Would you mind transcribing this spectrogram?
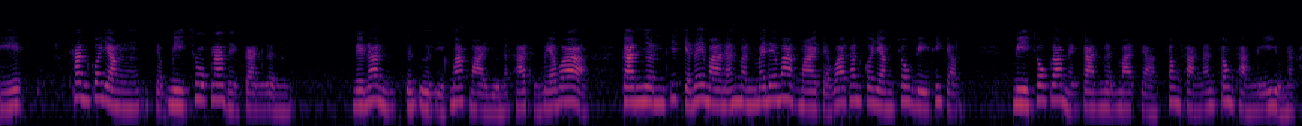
นี้ท่านก็ยังจะมีโชคลาภแห่งการเงินในด้านอื่นๆอีกมากมายอยู่นะคะ ถึงแม้ว่าการเงินที่จะได้มานั้นมันไม่ได้มากมาย แต่ว่าท่านก็ยังโชคดีที่จะมีโชคลาภแห่งการเงินมาจากช่องทางนั้นช่องทางนี้อยู่นะค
